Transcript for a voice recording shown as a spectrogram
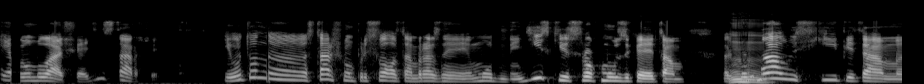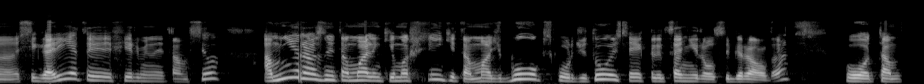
я был младший, один старший. И вот он э, старшему присылал там разные модные диски с рок-музыкой, там журналы mm-hmm. с хиппи, там э, сигареты фирменные, там все. А мне разные там маленькие машинки, там Matchbox, Corgi Toys, я их коллекционировал, собирал, да, вот, там,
